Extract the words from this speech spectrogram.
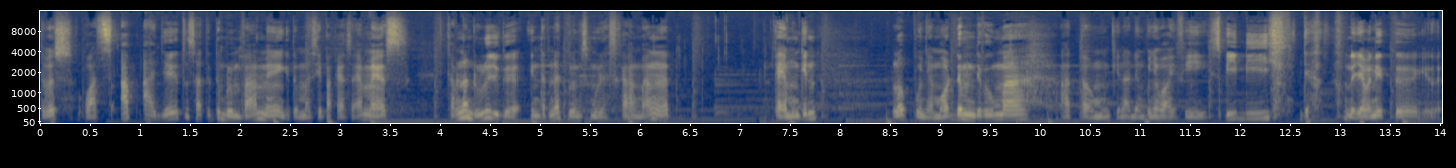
Terus WhatsApp aja itu saat itu belum rame gitu masih pakai SMS karena dulu juga internet belum semudah sekarang banget. Kayak mungkin lo punya modem di rumah atau mungkin ada yang punya wifi speedy udah zaman itu gitu.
